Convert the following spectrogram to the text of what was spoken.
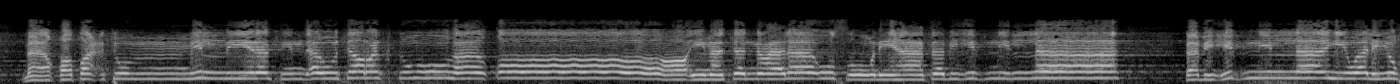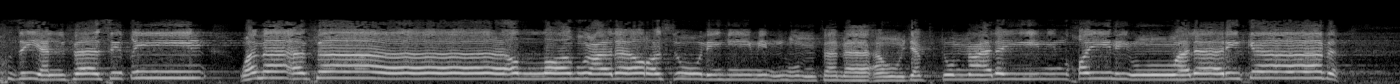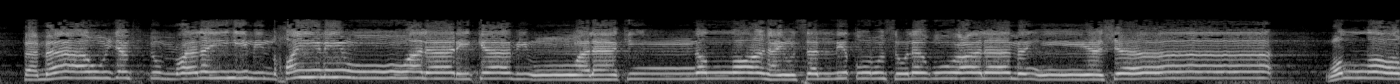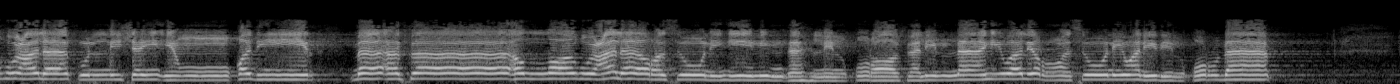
ما قطعتم من ليرة أو تركتموها قائمة على أصولها فبإذن الله فبإذن الله وليخزي الفاسقين. وما أفاء الله على رسوله منهم فما أوجفتم عليه من خيل ولا ركاب. فما أوجفتم عليه من خيل ولا ركاب ولكن الله يسلط رسله على من يشاء والله على كل شيء قدير ما أفاء الله على رسوله من أهل القرى فلله وللرسول ولذي القربى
